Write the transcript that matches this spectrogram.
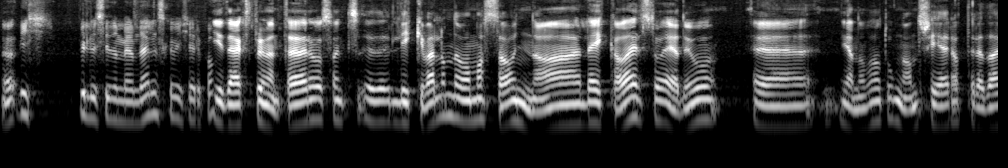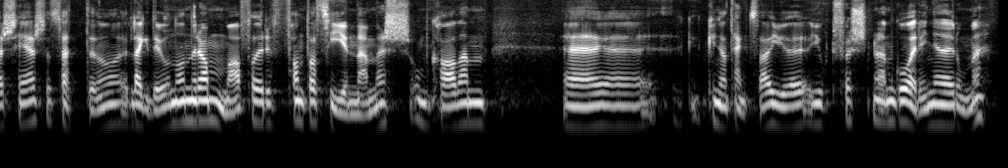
Ja. Vi, vil du si noe mer om det, eller skal vi kjøre på? I det eksperimentet her, og sant, eh, likevel om det var masse andre leker der, så er det jo eh, gjennom at ungene ser at det der skjer, så det noe, legger det jo noen rammer for fantasien deres om hva de eh, kunne tenkt seg å gjøre, gjort først når de går inn i det rommet.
